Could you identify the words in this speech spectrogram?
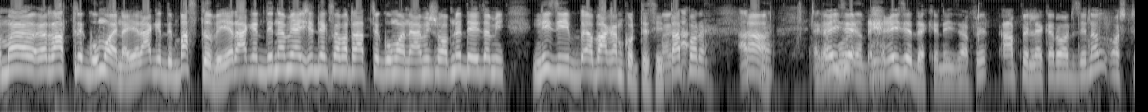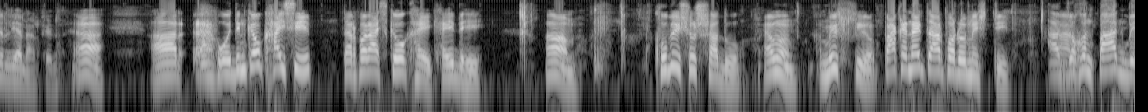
আমার রাত্রে ঘুমায় না এর আগের দিন বাস্তবে এর আগের দিন আমি এসে দেখছি আমার রাত্রে ঘুমায় না আমি স্বপ্নে দেখি যে আমি নিজেই বাগান করতেছি। তারপর হ্যাঁ এই যে এই যে দেখেন এই যে আপেল আপেল একের অরিজিনাল অস্ট্রেলিয়ান আপেল হ্যাঁ। আর ওই দিনকেও খাইছি তারপর আজকেও খাই খাই দেখি। আম খুবই সুস্বাদু এবং মিষ্টি পাকে নাই তারপরও মিষ্টি। আর যখন পাকবে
